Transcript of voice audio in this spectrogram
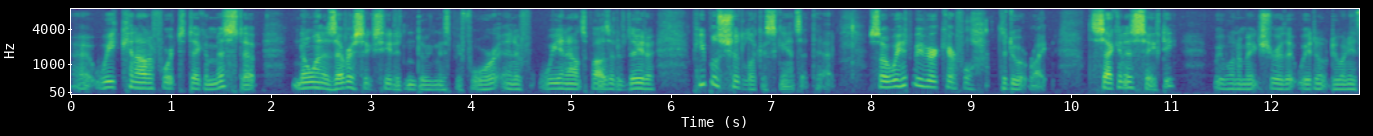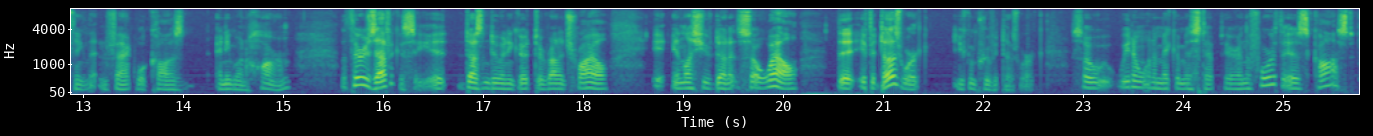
Uh, we cannot afford to take a misstep. No one has ever succeeded in doing this before, and if we announce positive data, people should look askance at that. So we have to be very careful to do it right. The second is safety. We want to make sure that we don't do anything that, in fact, will cause anyone harm. The third is efficacy. It doesn't do any good to run a trial unless you've done it so well that if it does work, you can prove it does work. So we don't want to make a misstep there. And the fourth is cost.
